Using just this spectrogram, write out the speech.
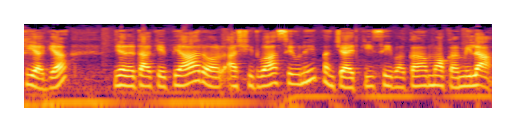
किया गया। जनता के प्यार और आशीर्वाद से उन्हें पंचायत की सेवा का मौका मिला।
